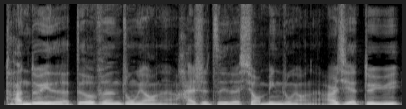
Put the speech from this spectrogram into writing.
团队的得分重要呢，还是自己的小命重要呢？而且对于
